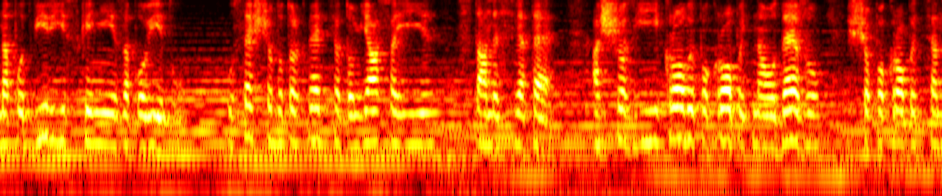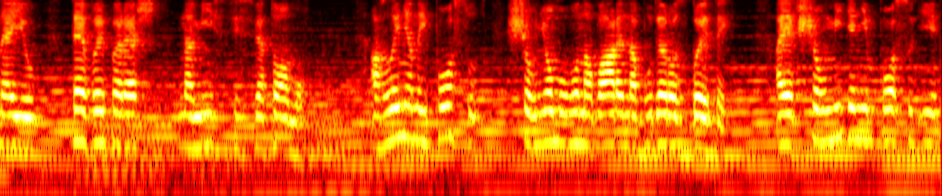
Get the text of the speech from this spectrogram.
на подвір'ї скинії заповіту. Усе, що доторкнеться до м'яса її, стане святе, а що з її крови покропить на одежу, що покропиться нею, те випереш на місці святому. А глиняний посуд, що в ньому вона варена, буде розбитий. А якщо в мідянім посуді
